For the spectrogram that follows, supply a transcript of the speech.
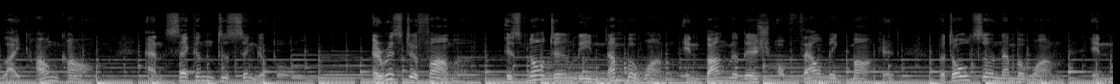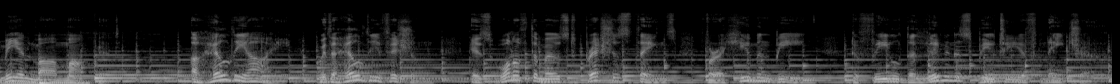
like Hong Kong and second to Singapore. Aristo Pharma is not only number one in Bangladesh ophthalmic market but also number one in Myanmar market. A healthy eye with a healthy vision is one of the most precious things for a human being to feel the luminous beauty of nature.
